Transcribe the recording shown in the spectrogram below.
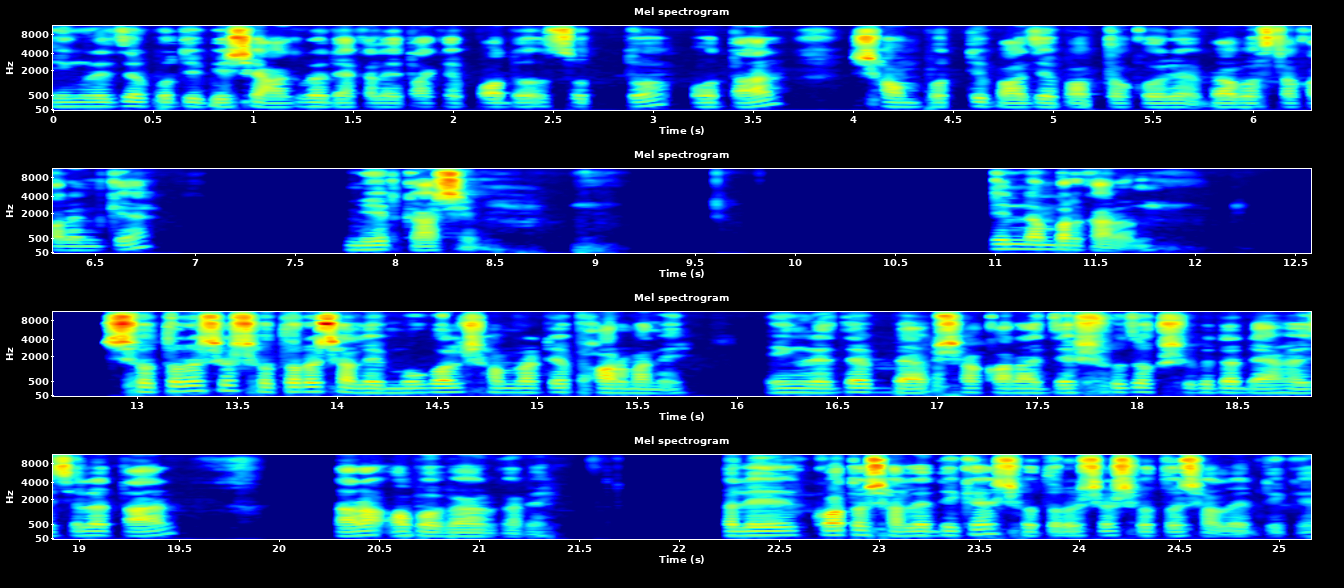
ইংরেজদের প্রতি বেশি আগ্রহ দেখালে তাকে পদচ্যুত ও তার সম্পত্তি বাজেয়াপ্ত করে ব্যবস্থা করেন কে? মীর কাসিম। তিন নম্বর কারণ। সতেরোশো সতেরো সালে মুঘল সম্রাটের ফরমানে ইংরেজদের ব্যবসা করার যে সুযোগ সুবিধা দেওয়া হয়েছিল তার, তারা অপব্যবহার করে। তাহলে কত সালের দিকে? সতেরোশো সত্তর সালের দিকে।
